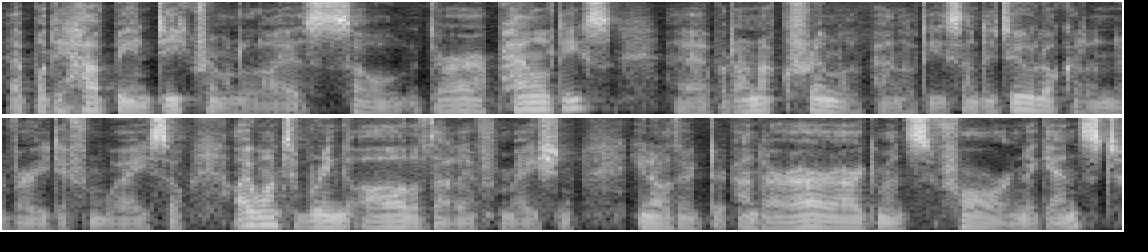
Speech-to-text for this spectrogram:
uh, but they have been decriminalised. So there are penalties, uh, but they're not criminal penalties, and they do look at it in a very different way. So I want to bring all of that information, you know, there, and there are arguments for and against.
